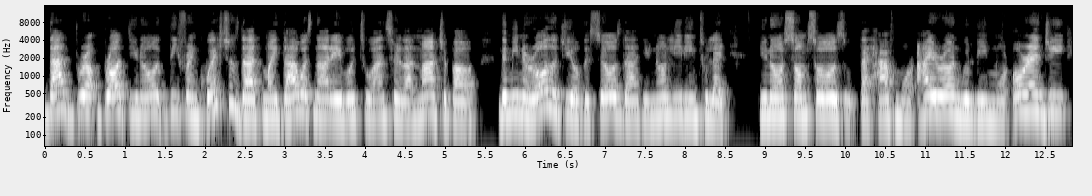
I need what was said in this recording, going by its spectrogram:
that brought, brought you know different questions that my dad was not able to answer that much about the mineralogy of the soils that you know leading to like you know some soils that have more iron will be more orangey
